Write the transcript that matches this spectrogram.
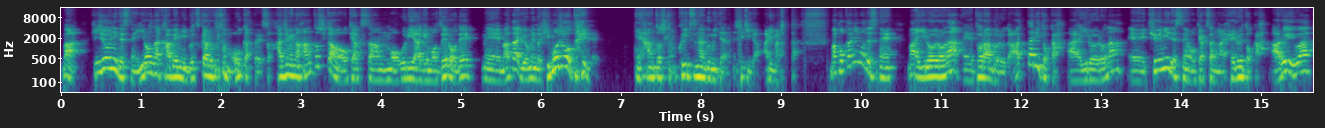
まあ、非常にですね、いろんな壁にぶつかることも多かったです。初めの半年間はお客さんも売り上げもゼロで、え、また嫁の紐状態でえ半年間食いつなぐみたいな時期がありました。まあ、他にもですね、まあ、いろいろな、えトラブルがあったりとか、いろいろな、え急にですね、お客さんが減るとか、あるいは、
